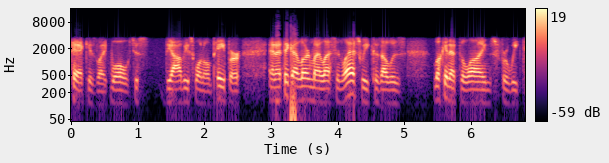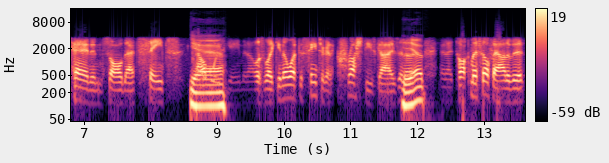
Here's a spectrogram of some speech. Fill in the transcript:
pick is like, well, just the obvious one on paper. And I think I learned my lesson last week because I was looking at the lines for week 10 and saw that Saints Yeah. Cowboys game. I was like, you know what? The Saints are going to crush these guys. And, Yep. I, and I talked myself out of it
